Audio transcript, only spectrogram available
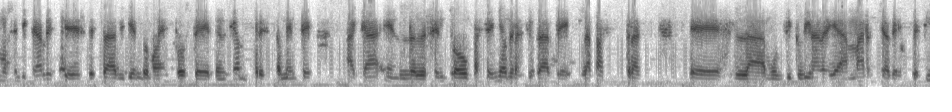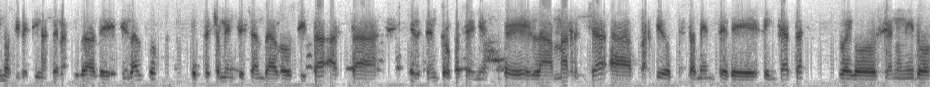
Debemos indicarles que se está viviendo momentos de tensión precisamente acá en el centro paseño de la ciudad de La Paz tras eh, la multitudinaria marcha de vecinos y vecinas de la ciudad de El Alto que precisamente se han dado cita hasta el centro paseño. Eh, la marcha ha partido precisamente de Sencata, luego se han unido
